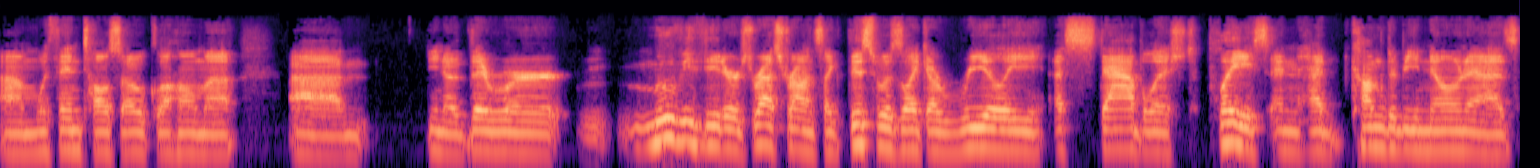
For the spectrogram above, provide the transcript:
um, within Tulsa, Oklahoma. Um, you know there were movie theaters restaurants like this was like a really established place and had come to be known as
